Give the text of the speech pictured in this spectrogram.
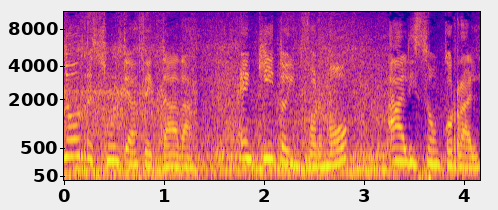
no resulte afectada. En Quito informó Alison Corral.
